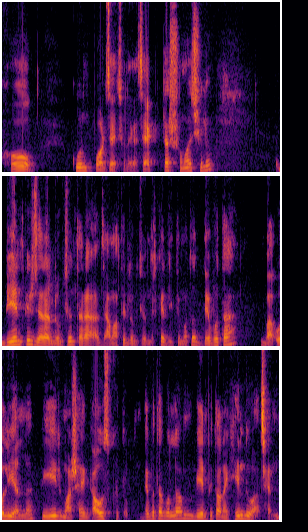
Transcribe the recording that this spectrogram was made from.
ক্ষোভ কোন পর্যায়ে চলে গেছে। একটা সময় ছিল বিএনপির যারা লোকজন, তারা জামাতের লোকজনদেরকে রীতিমতো দেবতা বা অলি আল্লাহ, পীর মাসায় গাউস কুতুব। দেবতা বললাম, বিএনপিতে অনেক হিন্দু আছেন।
